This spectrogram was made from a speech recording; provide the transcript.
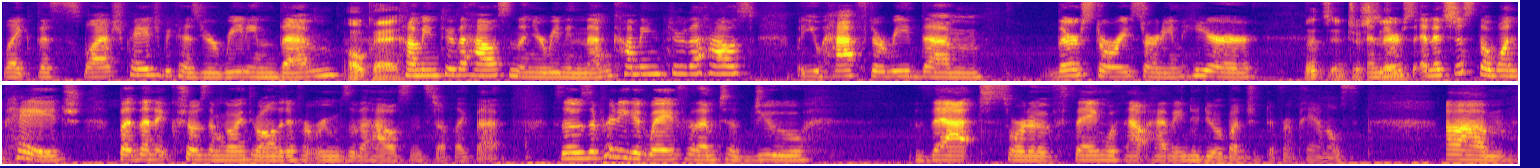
like this splash page because you're reading them Okay. coming through the house and then you're reading them coming through the house but you have to read them their story starting here That's interesting. and there's and it's just the one page but then it shows them going through all the different rooms of the house and stuff like that so it was a pretty good way for them to do that sort of thing without having to do a bunch of different panels um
